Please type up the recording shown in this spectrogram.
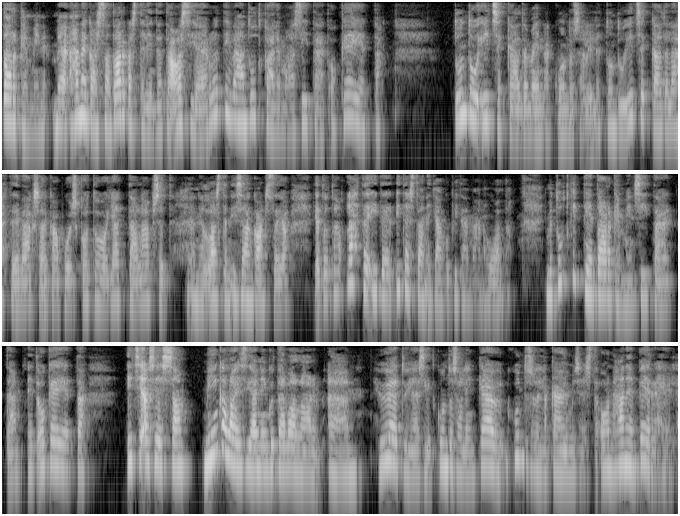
tarkemmin? Me hänen kanssaan tarkastelin tätä asiaa ja ruvettiin vähän tutkailemaan sitä, että okei, että tuntuu itsekkäältä mennä kuntosalille. Tuntuu itsekkäältä lähteä vähäksi aikaa pois kotoa, jättää lapset lasten isän kanssa ja, ja tota, lähteä ite, itsestään ikään kuin pitämään huolta. Ja me tutkittiin tarkemmin sitä, että, että okei, että itse asiassa minkälaisia niin kuin tavallaan ää, hyötyjä siitä kuntosalin käy, kuntosalilla käymisestä on hänen perheelle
